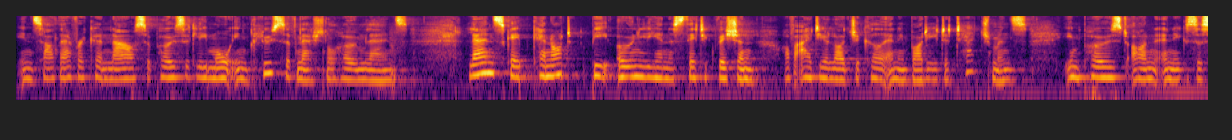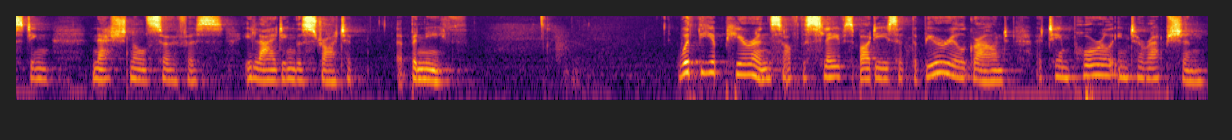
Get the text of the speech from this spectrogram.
in South Africa now supposedly more inclusive national homelands, landscape cannot be only an aesthetic vision of ideological and embodied attachments imposed on an existing national surface, eliding the strata beneath. With the appearance of the slaves' bodies at the burial ground, a temporal interruption,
